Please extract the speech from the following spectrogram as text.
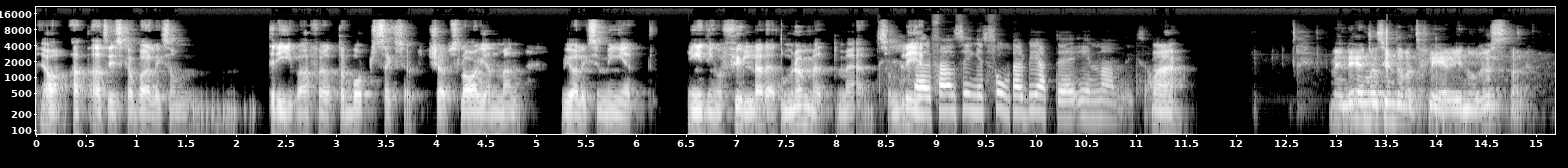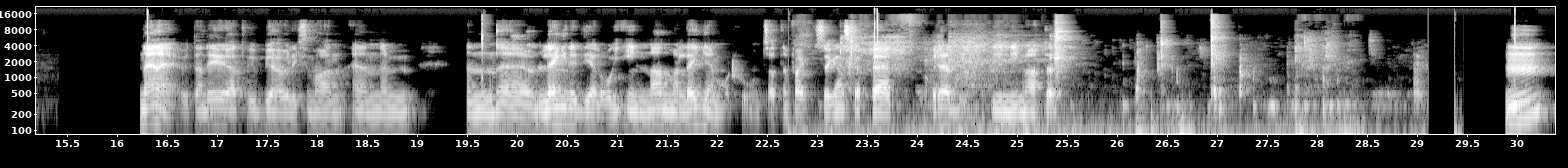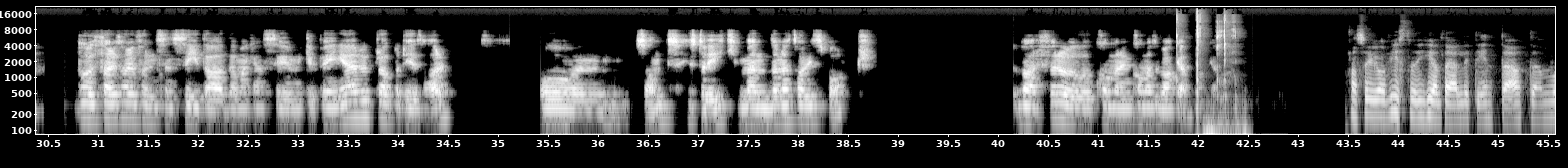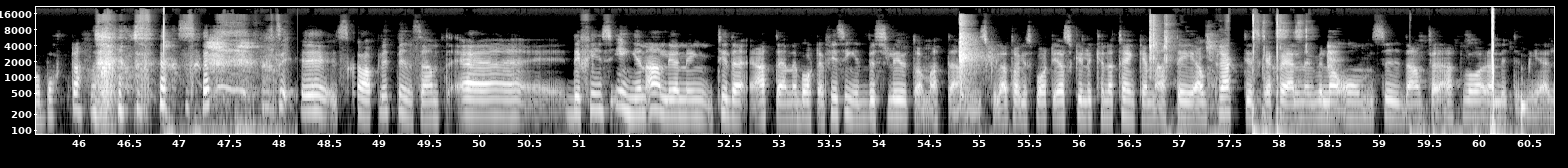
ja, att, att vi ska bara liksom driva för att ta bort sexköpslagen men vi har liksom inget, ingenting att fylla det tomrummet med som blir. Det fanns inget fotarbete innan liksom. Nej. Men det ändras inte av att fler är inne och röstar. Nej, nej, utan det är att vi behöver liksom ha en, en, en, en eh, längre dialog innan man lägger en motion så att den faktiskt är ganska väl beredd in i mötet. Mm. På, förut har det funnits en sida där man kan se hur mycket pengar Piratpartiet har. Och sånt, historik. Men den har tagits bort. Varför och kommer den komma tillbaka? Alltså jag visste helt ärligt inte att den var borta. Skapligt pinsamt. Eh, det finns ingen anledning till att den är borta. Det finns inget beslut om att den skulle ha tagits bort. Jag skulle kunna tänka mig att det är av praktiska skäl när vi ha om sidan för att vara lite mer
